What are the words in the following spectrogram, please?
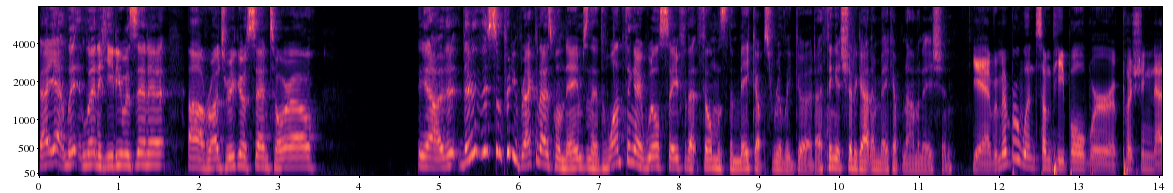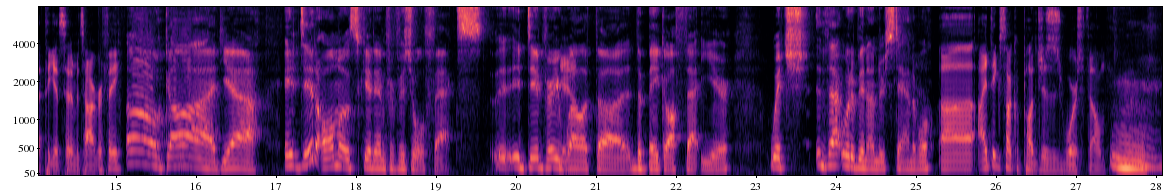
Uh, yeah, L- Lena Headey was in it. Uh, Rodrigo Santoro. Yeah, there, there- there's some pretty recognizable names in there. The one thing I will say for that film is the makeup's really good. I think it should have gotten a makeup nomination. Yeah, remember when some people were pushing that to get cinematography? Oh God, yeah. It did almost get in for visual effects. It, it did very Yeah. well at the the Bake Off that year, which that would have been understandable. Uh, I think Sucker Punch is his worst film. Mm.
